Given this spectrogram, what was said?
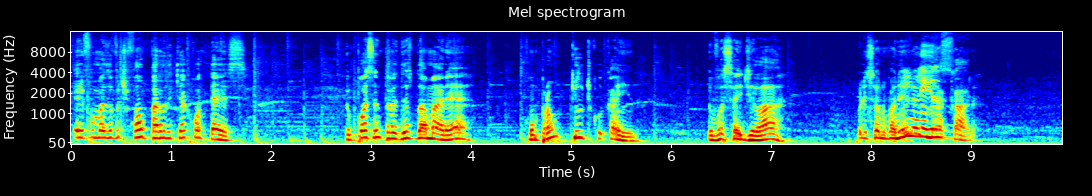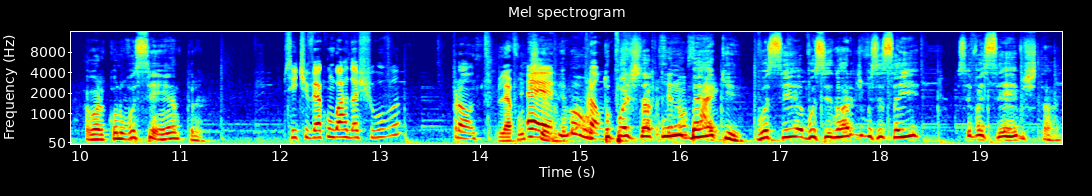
ele falou, mas eu vou te falar uma parada que acontece. Eu posso entrar dentro da maré, comprar um quilo de cocaína. Eu vou sair de lá, o policial não vai nem olhar na minha cara. Agora, quando você entra, Se tiver com guarda-chuva, pronto. Leva um É. tiro. Irmão, Pronto. tu pode estar com Você um sai. back. Você, você, na hora de você sair, você vai ser revistado.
